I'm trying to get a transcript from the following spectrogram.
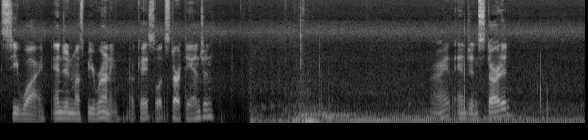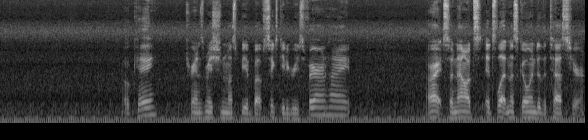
see why. Engine must be running. Okay, so let's start the engine. Alright, engine started. Okay, transmission must be above 60 degrees Fahrenheit. Alright, so now it's it's letting us go into the test here.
